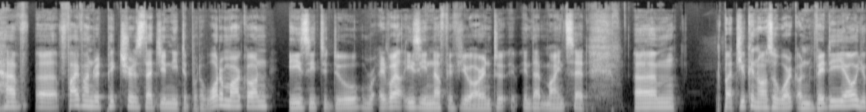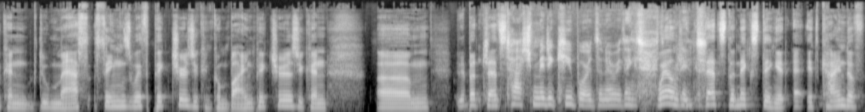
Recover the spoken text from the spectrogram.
have uh, 500 pictures that you need to put a watermark on. Easy to do. Well, easy enough if you are into in that mindset. Um, but you can also work on video. You can do math things with pictures. You can combine pictures. You can um but that's Attach MIDI keyboards and everything. Well that's the next thing. It it kind of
